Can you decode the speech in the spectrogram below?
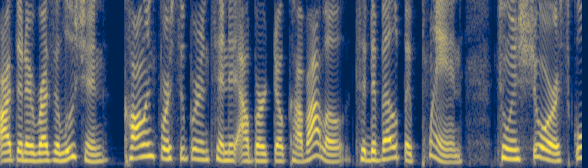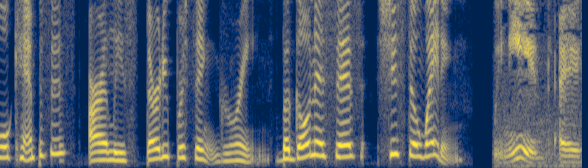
authored a resolution calling for Superintendent Alberto Carvalho to develop a plan to ensure school campuses are at least 30% green. But Gonez says she's still waiting. We need a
